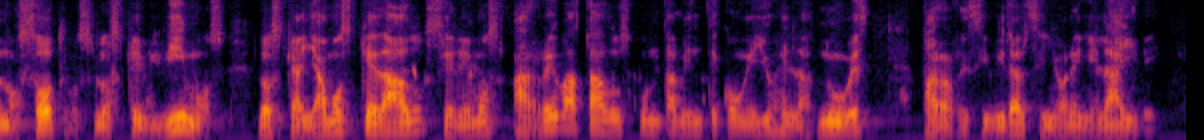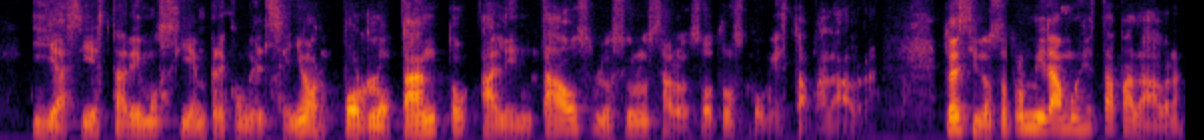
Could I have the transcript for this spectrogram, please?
nosotros, los que vivimos, los que hayamos quedado, seremos arrebatados juntamente con ellos en las nubes para recibir al Señor en el aire. Y así estaremos siempre con el Señor. Por lo tanto, alentaos los unos a los otros con esta palabra. Entonces, si nosotros miramos esta palabra,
